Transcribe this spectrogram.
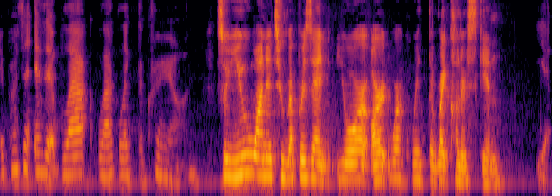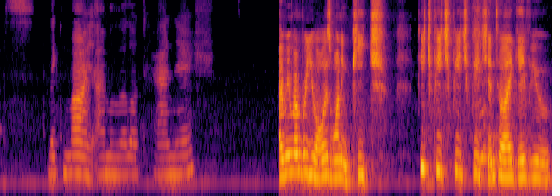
A person isn't black, black like the crayon. So you wanted to represent your artwork with the right color skin. Yes. Like mine, I'm a little tannish. I remember you always wanting peach. Peach, peach, peach, peach until I gave you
